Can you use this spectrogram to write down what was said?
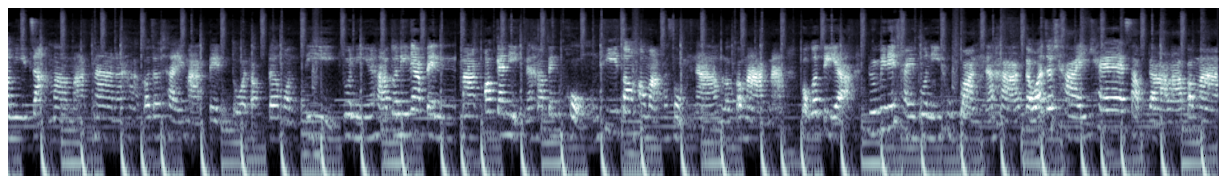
ตอนนี้จะมามาสก์หน้านะคะ ก็จะใช้มาสก์เป็นตัวดรมอนตี้ตัวนี้นะคะ ตัวนี้เนี่ยเป็นมาสก์ออร์แกนิกนะคะ เป็นผงที่ต้องเอามาผสมน้ำแล้วก็มาสก์นะปกติอะนุ้ยไม่ได้ใช้ตัวนี้ทุกวันนะคะ แต่ว่าจะใช้แค่สัปดาห์ละประมาณ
